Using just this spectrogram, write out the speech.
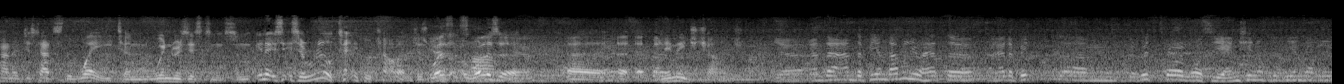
kind of just adds the weight and wind resistance, and you know, it's, it's a real technical challenge as well, Yes, as, well as a, yeah. uh, a, a, an image challenge. yeah, and the, and the BMW had the had a bit. Um, the withdrawal was the engine of the BMW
